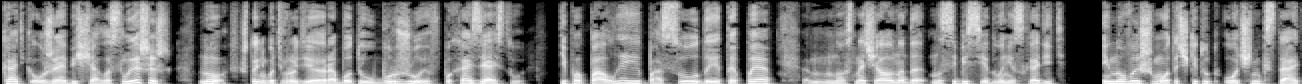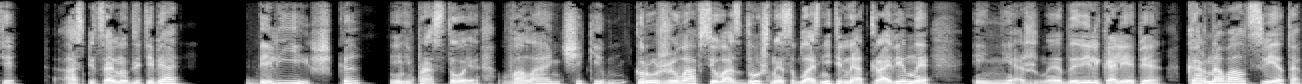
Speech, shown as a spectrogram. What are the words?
Катька уже обещала, слышишь? Ну, что-нибудь вроде работы у буржуев по хозяйству, типа полы, посуда и т.п. Но сначала надо на собеседование сходить. И новые шмоточки тут очень кстати. А специально для тебя бельишко. И непростое. Валанчики, кружева, все воздушное, соблазнительное, откровенное и нежное до великолепия. Карнавал цвета.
